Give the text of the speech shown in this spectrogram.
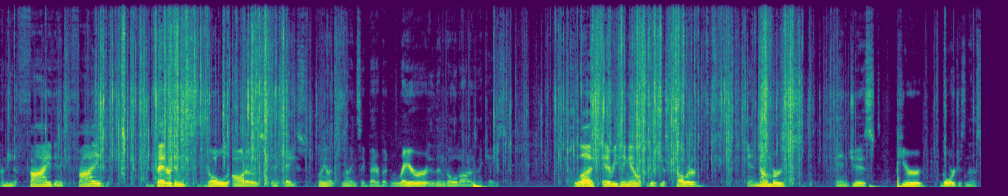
I mean, five in a five better than gold autos in a case. Well, you let's not even say better, but rarer than gold autos in a case. Plus, everything else was just color and numbers and just pure gorgeousness.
